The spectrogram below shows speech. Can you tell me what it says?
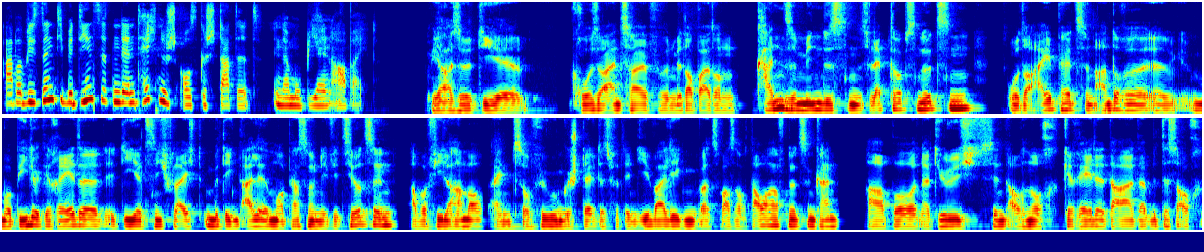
Aber wie sind die Bediensteten denn technisch ausgestattet in der mobilen Arbeit? Ja, also die große Anzahl von Mitarbeitern kann sie mindestens Laptops nutzen oder iPads und andere äh, mobile Geräte, die jetzt nicht vielleicht unbedingt alle immer personifiziert sind, aber viele haben auch ein zur Verfügung gestelltes für den jeweiligen, was, was auch dauerhaft nutzen kann. Aber natürlich sind auch noch Geräte da, damit es auch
